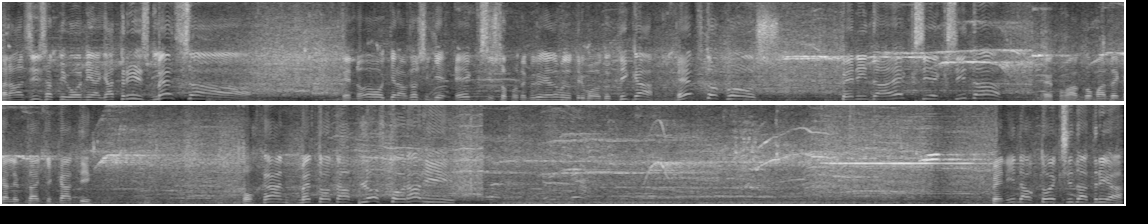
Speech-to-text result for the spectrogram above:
Ραζής από τη γωνία για τρεις, μέσα! Ενώ ο Κεραυνός είχε 6 στο πρώτο μήκο, για να δούμε το τρίποδο του Τίκα. Εύστοχος! 56-60. Έχουμε ακόμα 10 λεπτά και κάτι. Ο Χάν με το ταπλό σκοράρι. 58-63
